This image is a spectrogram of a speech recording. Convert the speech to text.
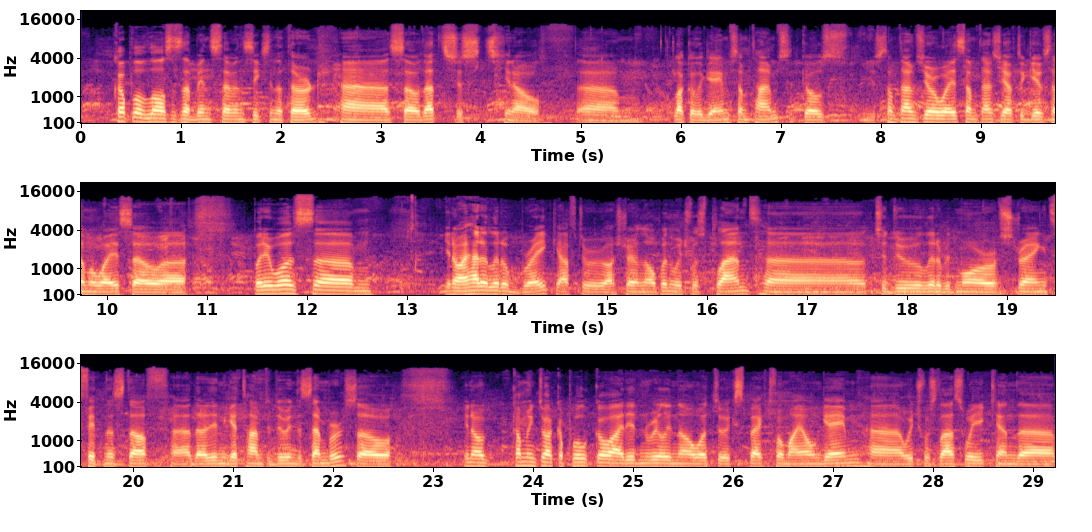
a couple of losses have been 7 6 in the third, uh, so that's just, you know, um, luck of the game. Sometimes it goes, sometimes your way, sometimes you have to give some away. So, uh, but it was. Um, you know, I had a little break after Australian Open, which was planned uh, to do a little bit more strength, fitness stuff uh, that I didn't get time to do in December. So, you know, coming to Acapulco, I didn't really know what to expect for my own game, uh, which was last week. And uh,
